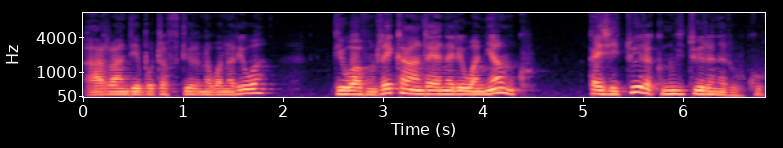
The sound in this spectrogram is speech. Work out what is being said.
Ary raha handeha hamboatra fitoerana ho anareo aho, dia ho avy indray ka handray anareo any amiko, Ka izay itoerako no hitoeranareo koa.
